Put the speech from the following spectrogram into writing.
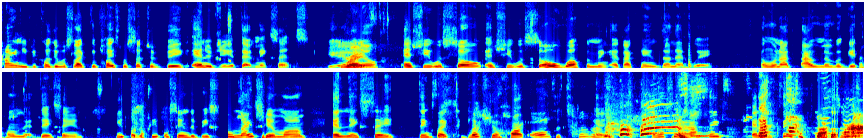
tiny because it was like the place was such a big energy, if that makes sense. Yeah. Right. You know. And she was so, and she was so welcoming as I came down that way. And when I, I remember getting home that day saying, you know, the people seem to be so nice here, mom. And they say things like, bless your heart all the time. And I said, and I think, and I think,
